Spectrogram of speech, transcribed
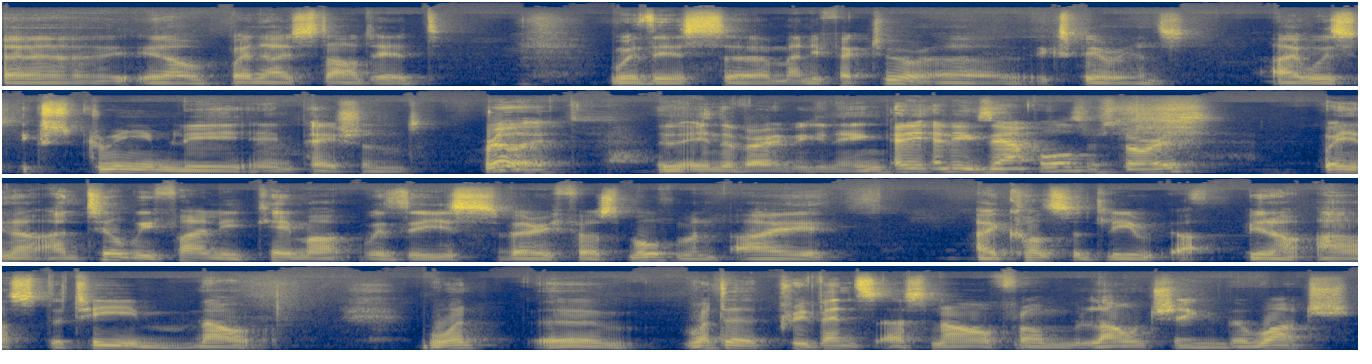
uh, you know when i started with this uh, manufacturer uh, experience i was extremely impatient. Really? In, the very beginning. Any, any examples or stories? Well you know until we finally came out with this very first movement i I constantly, uh, you know, asked the team now, what um, what uh, prevents us now from launching the watch?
